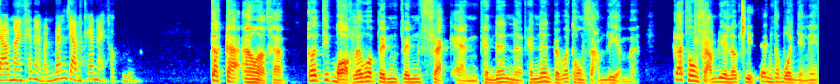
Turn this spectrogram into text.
ยาวนานแค่ไหนมันแม่นยำแค่ไหนคะคุณลุงก็กะเอาอะครับ ก็ที่บอกแล้วว่าเป็นเป็น flag and pendant นะ pendant แปลว่าธงสามเหลี่ยมอะก็ธงค่ะสามเหลี่ยมเราขีดเส้นข้างบนอย่างนี้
